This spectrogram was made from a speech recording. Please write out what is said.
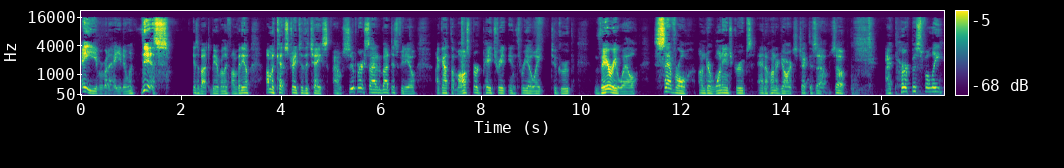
Hey everybody, how you doing? This is about to be a really fun video. I'm going to cut straight to the chase. I'm super excited about this video. I got the Mossberg Patriot in 308 to group very well. Several under one inch groups at 100 yards. Check this out. So I purposefully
